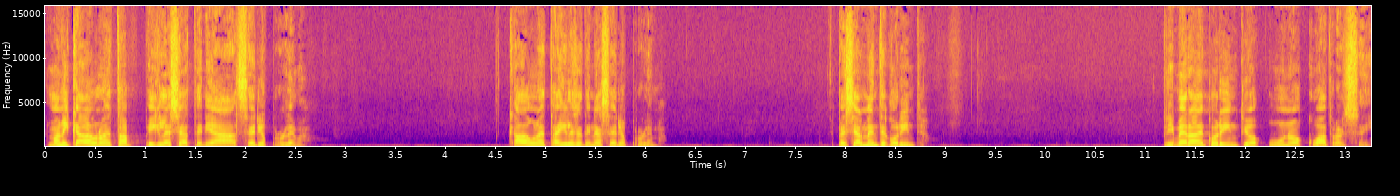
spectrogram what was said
Hermano, y cada una de estas iglesias tenía serios problemas. Cada una de estas iglesias tenía serios problemas. Especialmente Corintios. Primera de Corintios 1, 4 al 6.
